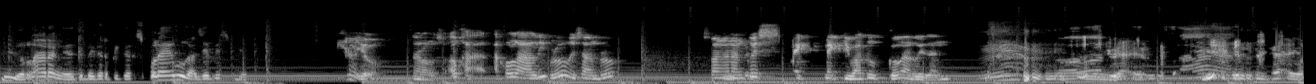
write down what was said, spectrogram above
Iya larang ya dipikir-pikir. Sepuluh ribu gak service biar. iya yo terus aku gak- aku lali bro wisan bro Panganan wis mek mek di waktu gong aku wisan Hmm. Oh, Enggak ya. Enggak ya.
